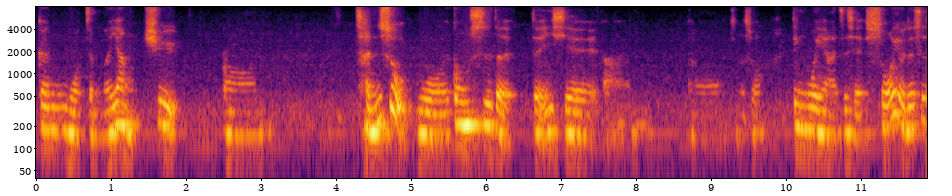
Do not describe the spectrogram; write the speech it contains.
跟我怎么样去嗯陈述我公司的的一些啊呃怎么说定位啊这些所有的事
